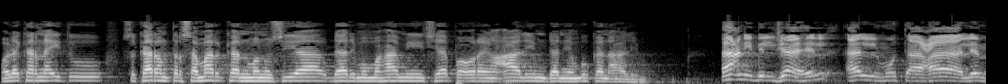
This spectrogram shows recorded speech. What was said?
Oleh karena itu sekarang tersamarkan manusia dari memahami siapa orang yang alim dan yang bukan alim. أعني بالجاهل المتعالم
